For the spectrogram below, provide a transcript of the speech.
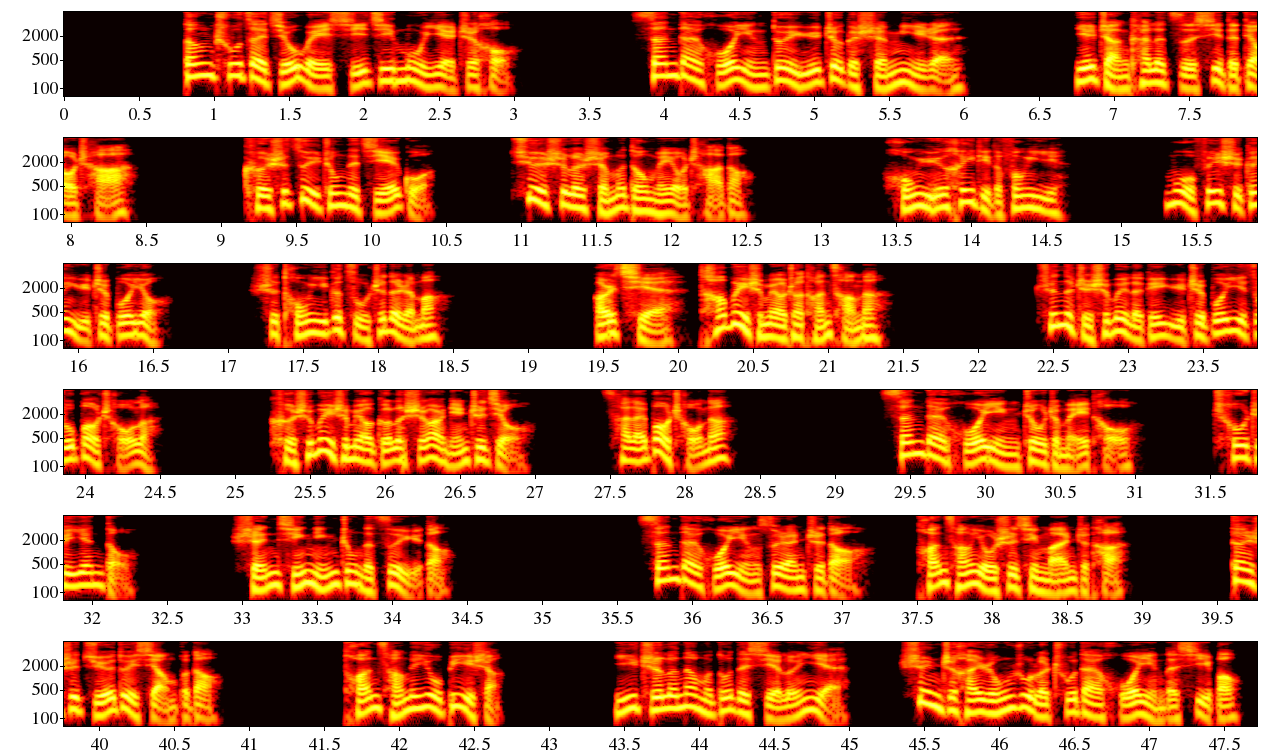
当初在九尾袭击木叶之后，三代火影对于这个神秘人也展开了仔细的调查，可是最终的结果却是了什么都没有查到。红云黑底的风衣，莫非是跟宇智波鼬是同一个组织的人吗？而且他为什么要抓团藏呢？真的只是为了给宇智波一族报仇了？可是为什么要隔了十二年之久才来报仇呢？三代火影皱着眉头，抽着烟斗，神情凝重的自语道：“三代火影虽然知道团藏有事情瞒着他，但是绝对想不到团藏的右臂上移植了那么多的血轮眼，甚至还融入了初代火影的细胞。”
